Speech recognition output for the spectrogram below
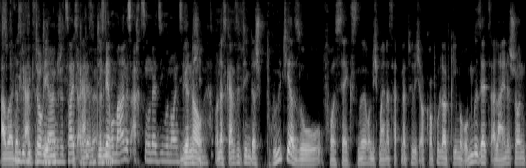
Aber das ganze viktorianische Ding- Zeitalter. das ganze ne? Also Ding- der Roman ist 1897 Genau. erschienen. Und das ganze Ding, das sprüht ja so vor Sex, ne? Und ich meine, das hat natürlich auch Coppola prima umgesetzt. Alleine schon,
